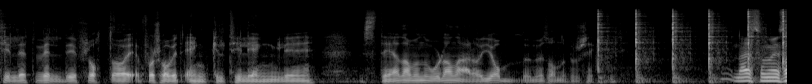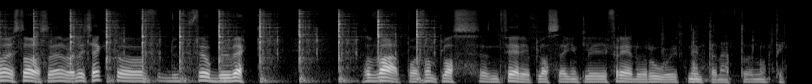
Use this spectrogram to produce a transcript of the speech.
til et veldig flott og for så vidt enkelt tilgjengelig sted. Da. Men hvordan er det å jobbe med sånne prosjekter? Nei, som jeg sa i stad, så er det veldig kjekt å du får bo vekk. Altså være på en sånn plass, en ferieplass egentlig, i fred og ro uten internett og noen ting.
